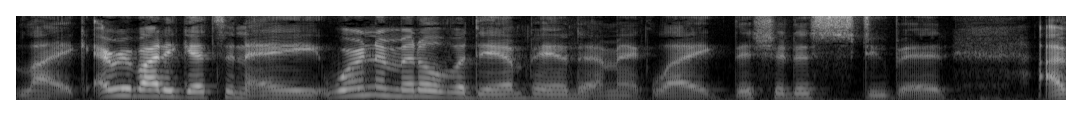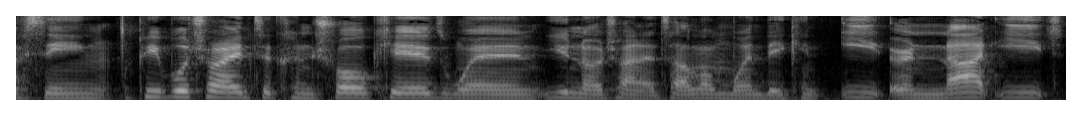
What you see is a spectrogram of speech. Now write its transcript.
like everybody gets an A. We're in the middle of a damn pandemic. Like this shit is stupid. I've seen people trying to control kids when, you know, trying to tell them when they can eat or not eat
